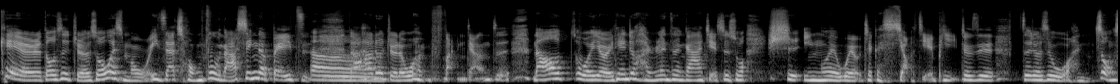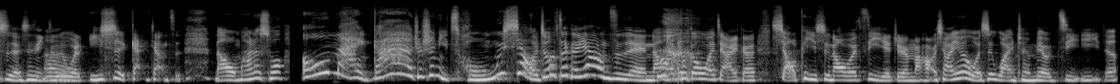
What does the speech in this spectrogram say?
care 的都是觉得说，为什么我一直在重复拿新的杯子，嗯、然后她就觉得我很烦这样子。然后我有一天就很认真跟她解释说，是因为我有这个小洁癖，就是这就是我很重视的事情，就是我的仪式感这样子。然后我妈就说：“Oh my god，就是你从小就这个样子哎。”然后她就跟我讲一个小屁事，然后我自己也觉得蛮好笑，因为我是完全没有记忆的。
